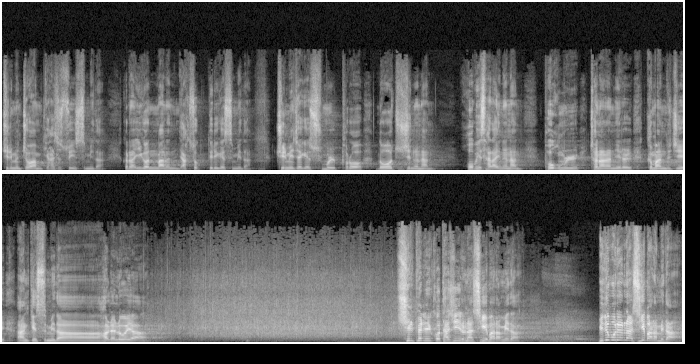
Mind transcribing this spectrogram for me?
주님은 저와 함께 하실 수 있습니다. 그러나 이것만은 약속드리겠습니다. 주님이 제게 숨을 풀어 넣어 주시는 한, 호흡이 살아있는 한 복음을 전하는 일을 그만두지 않겠습니다. 할렐루야. 실패를 잊고 다시 일어나시기 바랍니다. 믿음으로 일어나시기 바랍니다.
